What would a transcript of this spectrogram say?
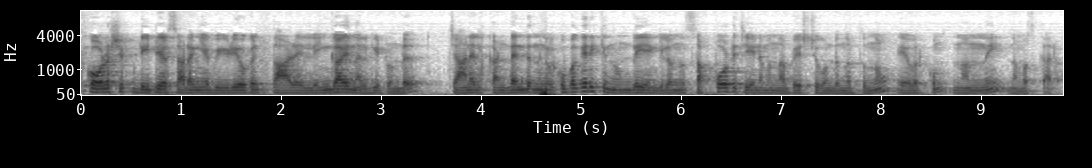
സ്കോളർഷിപ്പ് ഡീറ്റെയിൽസ് അടങ്ങിയ വീഡിയോകൾ താഴെ ലിങ്കായി നൽകിയിട്ടുണ്ട്. ചാനൽ കണ്ടന്റ് നിങ്ങൾക്ക് ഉപകരിക്കുന്നുണ്ട് എങ്കിലൊന്ന് സപ്പോർട്ട് ചെയ്യണമെന്ന് അപേക്ഷിച്ചുകൊണ്ട് നിർത്തുന്നു. ഏവർക്കും നന്ദി നമസ്കാരം.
